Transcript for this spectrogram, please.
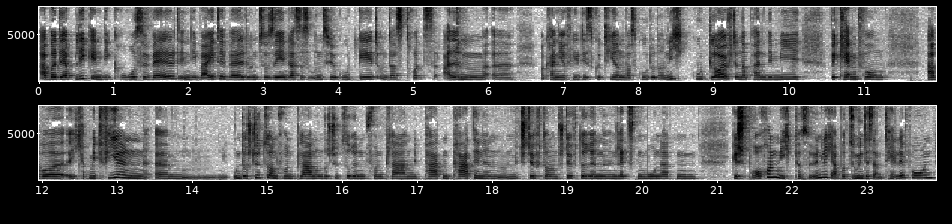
Aber der Blick in die große Welt, in die weite Welt und zu sehen, dass es uns hier gut geht und dass trotz allem, äh, man kann hier viel diskutieren, was gut oder nicht gut läuft in der Pandemiebekämpfung. Aber ich habe mit vielen ähm, Unterstützern von Plan, Unterstützerinnen von Plan, mit Paten, Patinnen und mit Stiftern und Stifterinnen in den letzten Monaten gesprochen, nicht persönlich, aber zumindest am Telefon.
